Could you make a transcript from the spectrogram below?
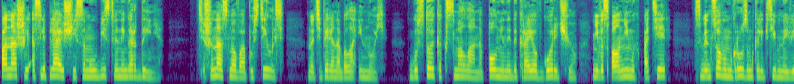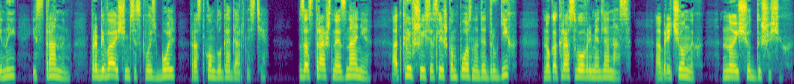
по нашей ослепляющей самоубийственной гордыне. Тишина снова опустилась, но теперь она была иной, густой, как смола, наполненной до краев горечью невосполнимых потерь, свинцовым грузом коллективной вины и странным, пробивающимся сквозь боль, ростком благодарности. За страшное знание, открывшееся слишком поздно для других, но как раз вовремя для нас, обреченных, но еще дышащих.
